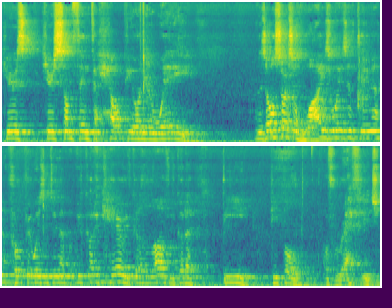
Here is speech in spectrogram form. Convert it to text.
Here's, here's something to help you on your way. And there's all sorts of wise ways of doing that, appropriate ways of doing that, but we've got to care, we've got to love, we've got to be people of refuge.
